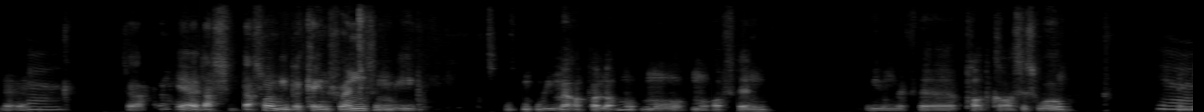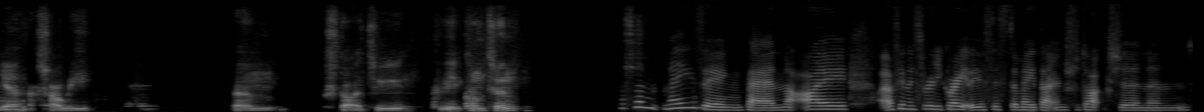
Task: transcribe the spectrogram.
you know yeah so yeah that's that's when we became friends and we we met up a lot more more, more often even with the podcast as well yeah and yeah that's how we um started to create content. That's amazing, Ben. I I think it's really great that your sister made that introduction, and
